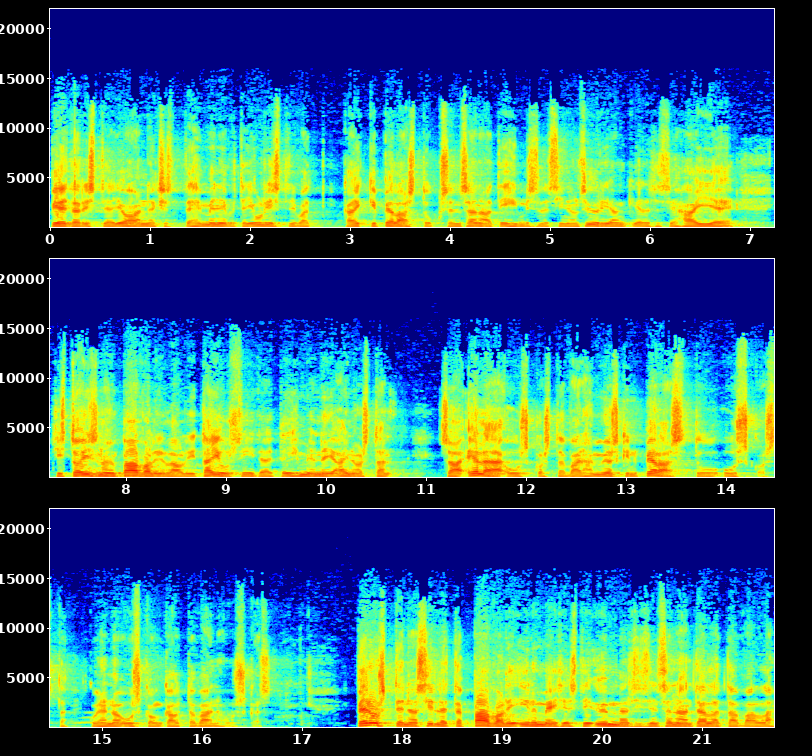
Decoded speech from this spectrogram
Pietarista ja Johanneksesta, että he menivät ja julistivat kaikki pelastuksen sanat ihmisille. Siinä on syyrian kielessä se haje. Siis toisin sanoen Paavalilla oli taju siitä, että ihminen ei ainoastaan saa elää uskosta, vaan hän myöskin pelastuu uskosta, kun hän on uskon kautta vanhuskas. Perusteena sille, että Paavali ilmeisesti ymmärsi sen sanan tällä tavalla,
